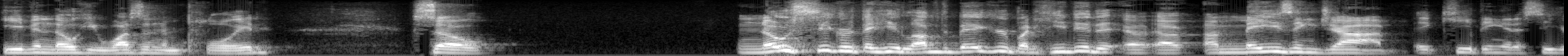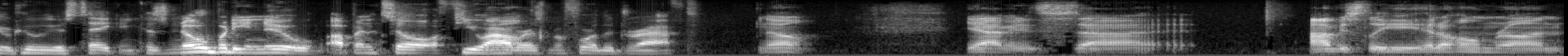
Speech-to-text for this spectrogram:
even though he wasn't employed. So, no secret that he loved Baker, but he did an amazing job at keeping it a secret who he was taking because nobody knew up until a few No. hours before the draft. No, yeah, I mean it's uh, obviously he hit a home run.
